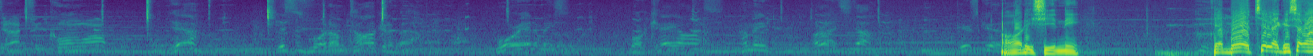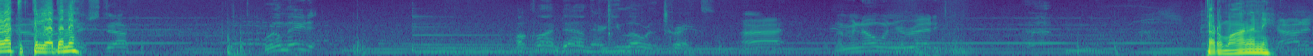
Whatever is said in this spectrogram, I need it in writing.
Dutch and Cornwall? Yeah. This is what I'm talking about. More enemies, more chaos. I mean, all right, stop. Here's good. Oh di sini. Ya bocil ya guys ya malah kelihatannya. Down there. You lower the crates. All right. Let me know when you're ready. Taruh mana nih? Got it?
